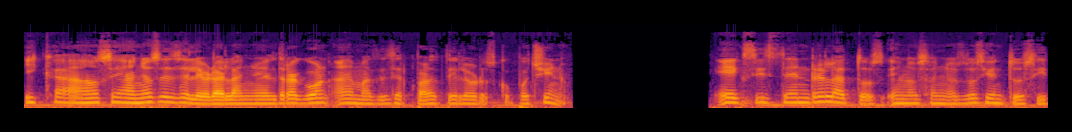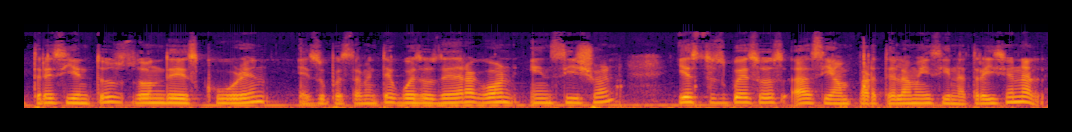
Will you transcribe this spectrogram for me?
y cada 12 años se celebra el año del dragón, además de ser parte del horóscopo chino. Existen relatos en los años 200 y 300 donde descubren eh, supuestamente huesos de dragón en Sichuan y estos huesos hacían parte de la medicina tradicional,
